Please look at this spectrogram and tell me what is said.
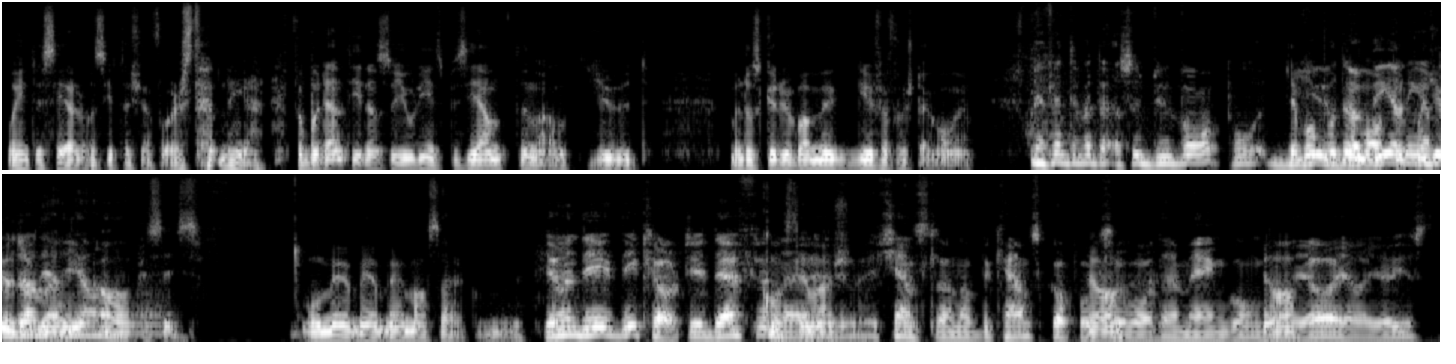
var intresserad av att sitta och köra föreställningar. För på den tiden så gjorde inspicienten allt ljud. Men då skulle det vara myggor för första gången. Men vänta, vänta. Alltså du var på Jag var på Dramaten, på ljudavdelningen ljudavdelningen. Ja, precis. Och med, med, med massa... Ja, men det, det är klart. Det är därför den där känslan av bekantskap också Ja. var där med en gång. Ja. Ja, ja, ja, just det.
